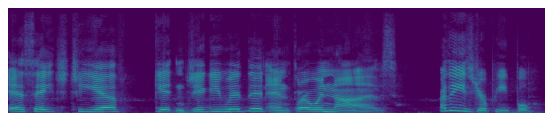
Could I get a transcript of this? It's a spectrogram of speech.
SHTF getting jiggy with it and throwing knives. Are these your people?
